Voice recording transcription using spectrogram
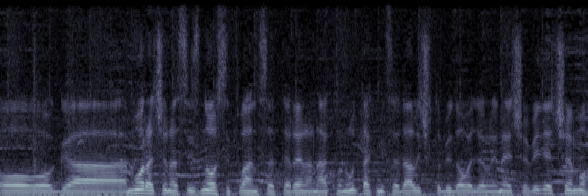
Ovoga, morat će nas iznositi van sa terena nakon utakmice, da li će to biti dovoljno ili neće, vidjet ćemo.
